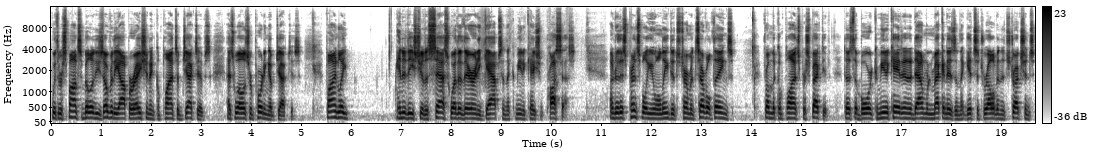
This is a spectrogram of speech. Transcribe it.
with responsibilities over the operation and compliance objectives, as well as reporting objectives. Finally, entities should assess whether there are any gaps in the communication process. Under this principle, you will need to determine several things from the compliance perspective. Does the board communicate in a downward mechanism that gets its relevant instructions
